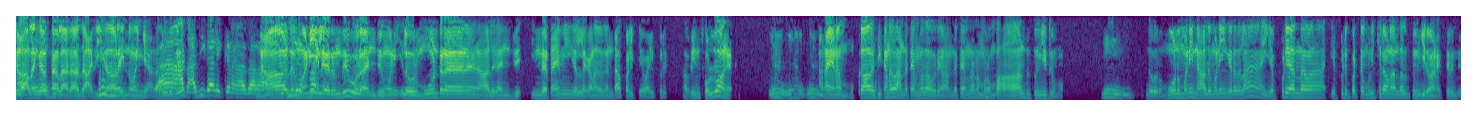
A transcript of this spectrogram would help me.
காலங்காத்தால அதாவது அதிகாலைன்னு வைங்க அதாவது அது அதிகாலை கனவு நாலு மணில இருந்து ஒரு அஞ்சு மணி இல்ல ஒரு மூன்றரை நாலு அஞ்சு இந்த டைமிங்கல்ல கனவு கண்டா பழிக்க வாய்ப்பு இருக்கு அப்படின்னு சொல்லுவாங்க. ஆனா ஏன்னா முக்காவாசி கனவு அந்த டைம்ல தான் வரும். அந்த டைம் தான் நம்ம ரொம்ப ஆழ்ந்து தூங்கிட்டு இருப்போம். இந்த ஒரு மூணு மணி நாலு மணிங்கிறதெல்லாம் எப்படியா இருந்தாலும் எப்படிப்பட்ட முடிக்கிறவனா இருந்தாலும் தூங்கிடுவான் எனக்கு தெரிஞ்சு.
